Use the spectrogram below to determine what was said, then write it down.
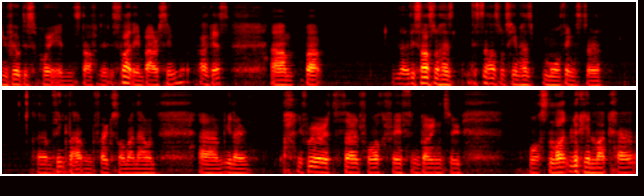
You feel disappointed and stuff, and it's slightly embarrassing, I guess. Um, but, you know, this Arsenal has, this Arsenal team has more things to um, think about and focus on right now. And um, you know, if we were at third, fourth, fifth, and going into what's like looking like a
